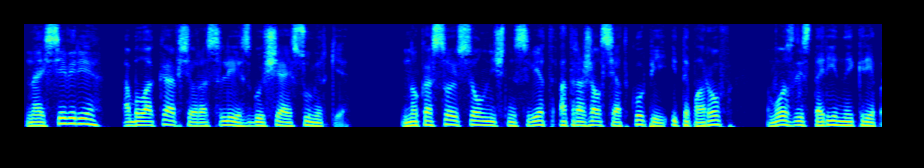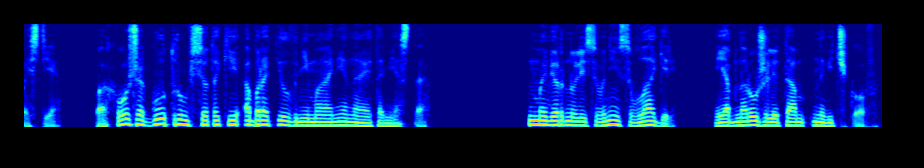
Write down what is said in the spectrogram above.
На севере облака все росли, сгущая сумерки, но косой солнечный свет отражался от копий и топоров возле старинной крепости. Похоже, Гутрум все-таки обратил внимание на это место. Мы вернулись вниз в лагерь и обнаружили там новичков.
